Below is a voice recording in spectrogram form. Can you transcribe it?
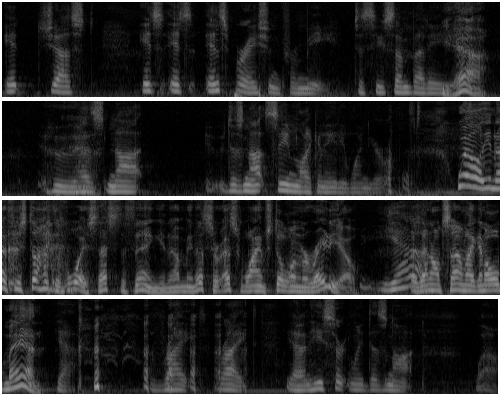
It just, it's it's inspiration for me to see somebody Yeah. Who has not, who does not seem like an 81 year old. Well, you know, if you still have the voice, that's the thing. You know, I mean, that's that's why I'm still on the radio Yeah. because I don't sound like an old man. Yeah. right. Right. Yeah. And he certainly does not. Wow,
